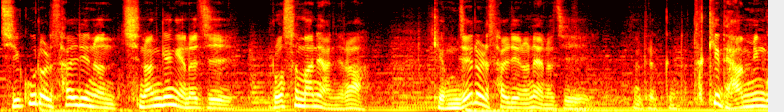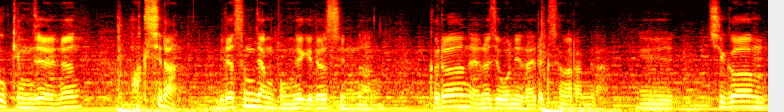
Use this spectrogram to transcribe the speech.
지구를 살리는 친환경 에너지로서만이 아니라 경제를 살리는 에너지가 될 겁니다. 특히 대한민국 경제는 확실한 미래 성장 동력이 될 수 있는 그런 에너지원이다 이렇게 생각합니다. 지금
